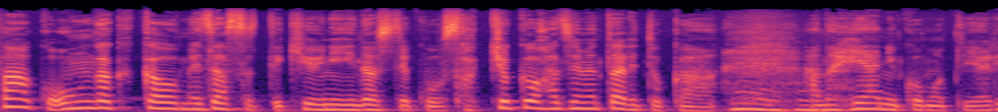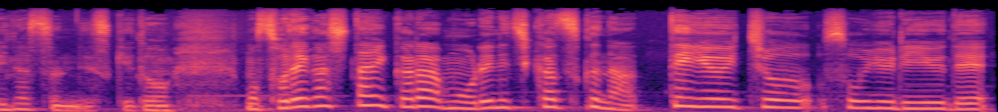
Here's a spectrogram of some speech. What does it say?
パーク音楽家を目指すって急に言い出してこう作曲を始めたりとか、うんうん、あの部屋にこもってやり出すんですけど。うんもうそれがしたいからもう俺に近づくなっていう一応そういう理由で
